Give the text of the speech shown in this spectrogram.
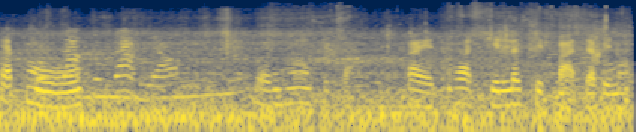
แคบหมูเบิ้งห้าสิบบาท ไก่ทอดชิ้นละสิบบาทจะเป็นเนาะ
